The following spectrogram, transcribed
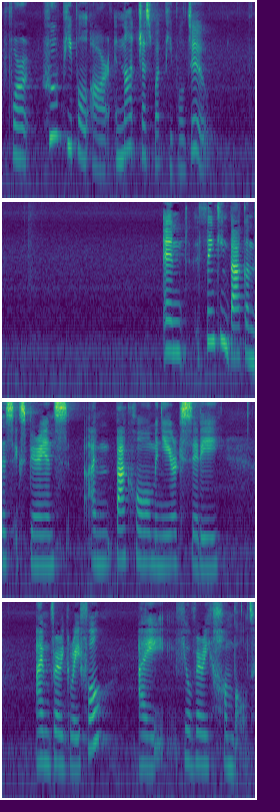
for who people are and not just what people do? And thinking back on this experience, I'm back home in New York City. I'm very grateful. I feel very humbled,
